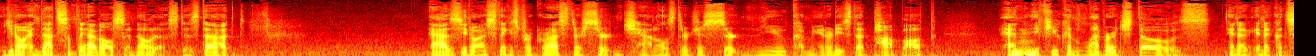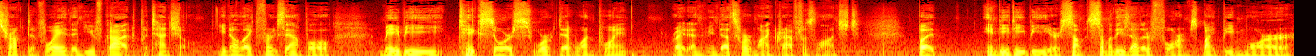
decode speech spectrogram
you know, and that's something I've also noticed is that as you know, as things progress, there's certain channels, there's just certain new communities that pop up, and Mhm. if you can leverage those in a in a constructive way, then you've got potential. You know, like for example, maybe TIGSource worked at one point, right? And I mean that's where Minecraft was launched, but IndieDB or some some of these other forums might be more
